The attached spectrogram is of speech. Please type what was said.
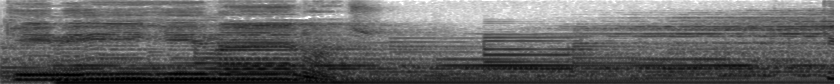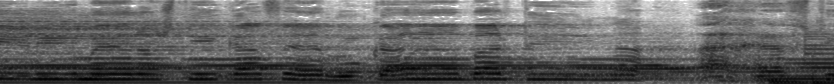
κυνηγημένος. Τυλιγμένος στην καφέ μου καμπαρτίνα Αχ αυτή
